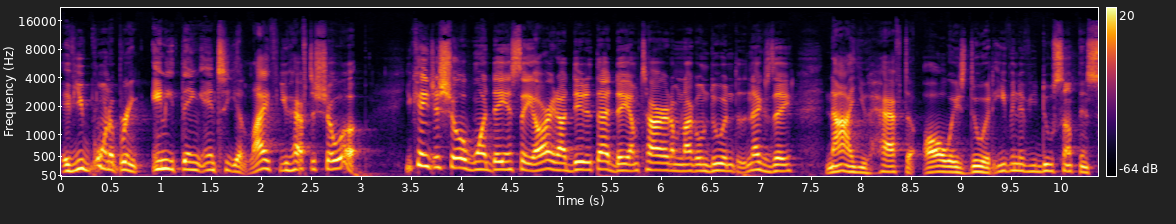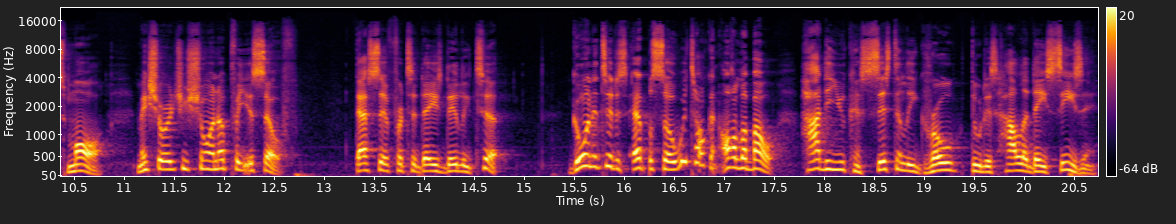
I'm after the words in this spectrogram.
if you want to bring anything into your life, you have to show up. You can't just show up one day and say, All right, I did it that day. I'm tired. I'm not going to do it into the next day. Nah, you have to always do it, even if you do something small. Make sure that you're showing up for yourself. That's it for today's daily tip. Going into this episode, we're talking all about how do you consistently grow through this holiday season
